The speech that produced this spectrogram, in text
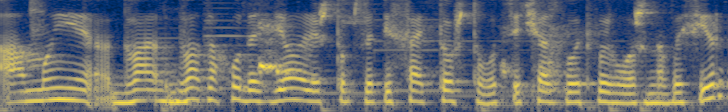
а мы два, два захода сделали, чтобы записать то, что вот сейчас будет выложено в эфир,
